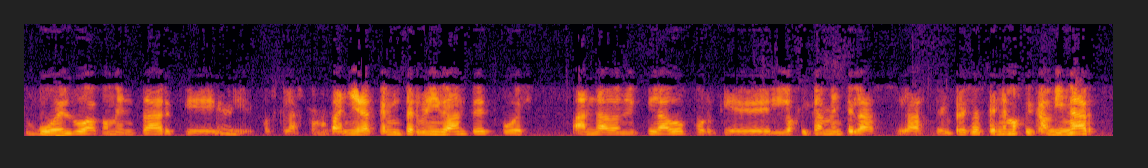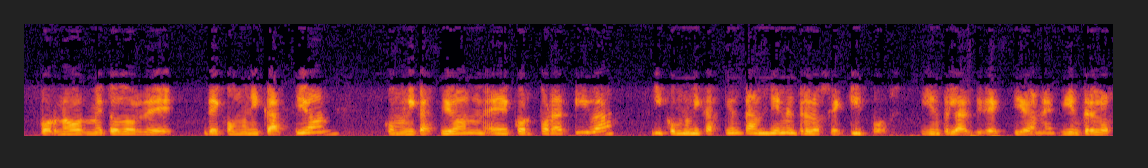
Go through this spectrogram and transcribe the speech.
vuelvo a comentar que, pues, que las compañeras que han intervenido antes, pues han dado en el clavo porque lógicamente las, las empresas tenemos que caminar por nuevos métodos de, de comunicación, comunicación eh, corporativa y comunicación también entre los equipos y entre las direcciones y entre los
